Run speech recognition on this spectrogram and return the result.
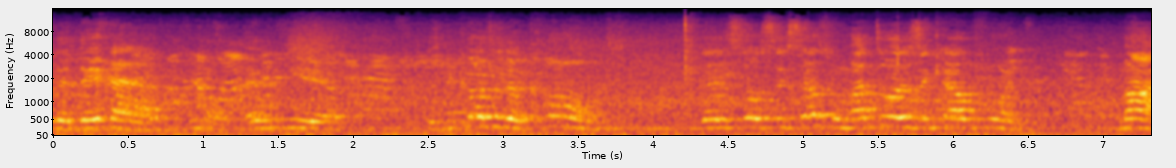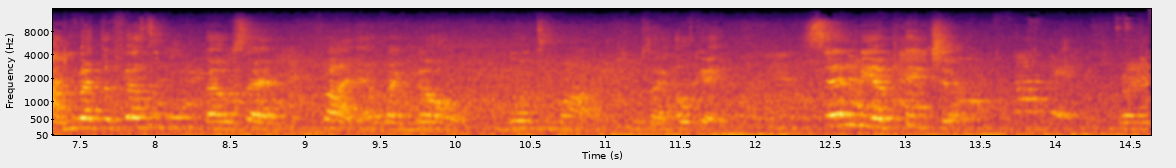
that they have, every year is because of the cones that is so successful. My daughter's in California. Ma, you at the festival? That was Saturday, Friday. I was like, no, I'm going tomorrow. She was like, okay, send me a picture. Right?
